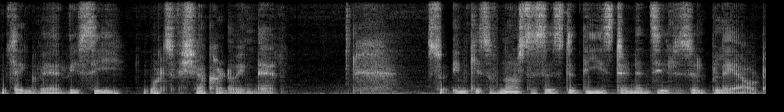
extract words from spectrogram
the thing where we see what's Vishakha doing there. So, in case of narcissist, these tendencies will play out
